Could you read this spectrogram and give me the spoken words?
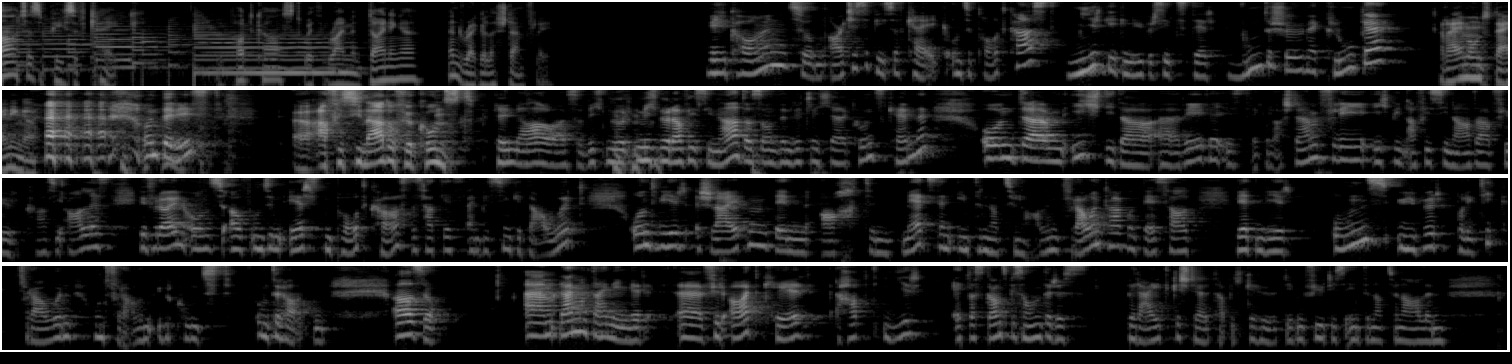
Art is a Piece of Cake, a podcast with Raymond Deininger and Regula Stempfli. Willkommen zum Art is a Piece of Cake, unser Podcast. Mir gegenüber sitzt der wunderschöne, kluge Raimund Deininger. und der ist äh, Afficionado für Kunst. Genau, also nicht nur, nicht nur Afficionado, sondern wirklich äh, Kunstkenner. Und ähm, ich, die da äh, rede, ist Regula Stempfli. Ich bin Afficionada für quasi alles. Wir freuen uns auf unseren ersten Podcast. Das hat jetzt ein bisschen gedauert. Und wir schreiben den 8. März, den Internationalen Frauentag. Und deshalb werden wir uns über Politik, Frauen und vor allem über Kunst unterhalten. Also, ähm, Raimund Deininger, äh, für Artcare habt ihr etwas ganz Besonderes bereitgestellt, habe ich gehört, eben für diese internationalen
